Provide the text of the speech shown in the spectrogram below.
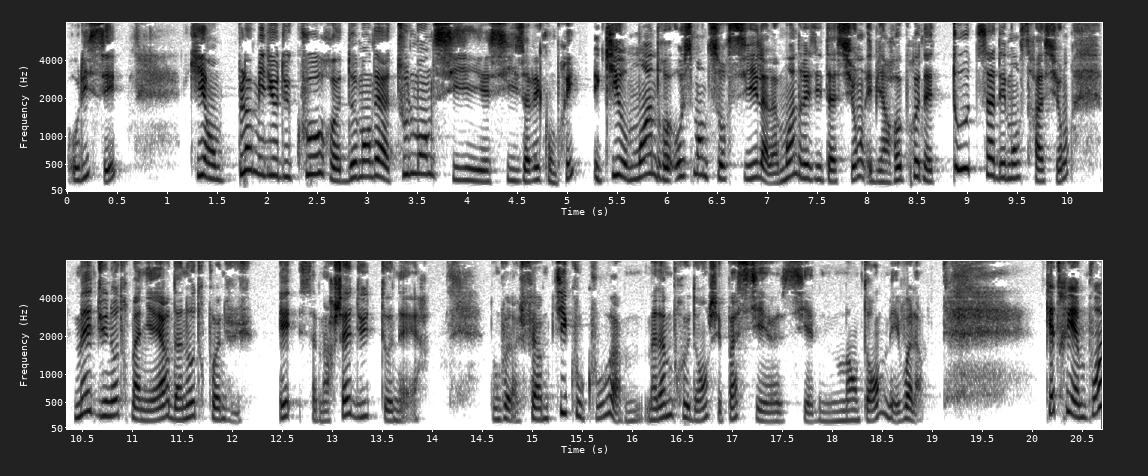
au lycée, qui en plein milieu du cours demandait à tout le monde s'ils avaient compris, et qui au moindre haussement de sourcil, à la moindre hésitation, eh bien reprenait toute sa démonstration, mais d'une autre manière, d'un autre point de vue. Et ça marchait du tonnerre. Donc voilà, je fais un petit coucou à Madame Prudent, je sais pas si, si elle m'entend, mais voilà. Quatrième point,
